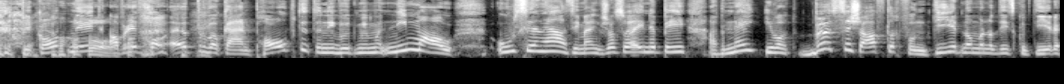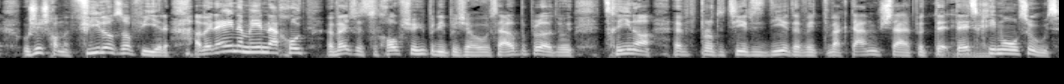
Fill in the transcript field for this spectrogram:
Bei Gott nicht. Aber einfach jemand, der gerne behauptet und ich würde mich nicht mal rausnehmen, also ich manchmal schon so einer bin. Aber nein, ich will wissenschaftlich fundiert nur noch diskutieren und sonst kann man philosophieren. Aber wenn einer mir dann kommt, weißt du, du kaufst schon Hybrid, bist ja auch selber blöd, weil in China produzieren sie die, dann wird wegen dem sterben die Eskimos aus.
